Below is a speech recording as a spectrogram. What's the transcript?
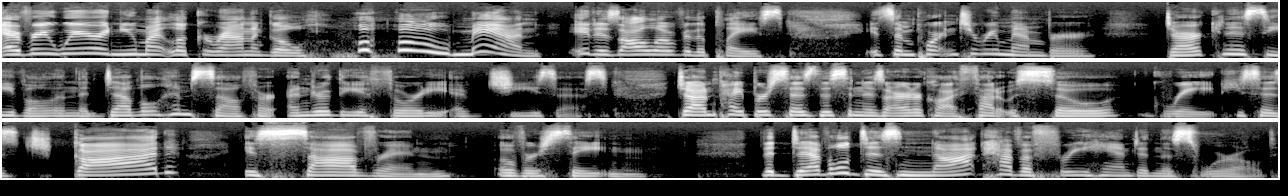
everywhere and you might look around and go, whoo, man, it is all over the place. It's important to remember darkness, evil, and the devil himself are under the authority of Jesus. John Piper says this in his article. I thought it was so great. He says, God is sovereign over Satan. The devil does not have a free hand in this world,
